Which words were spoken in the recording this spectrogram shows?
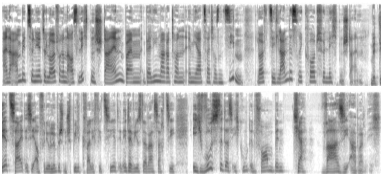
eine ambitionierte Läuferin aus Liechtenstein. Beim Berlin-Marathon im Jahr 2007 läuft sie Landesrekord für Liechtenstein. Mit der Zeit ist sie auch für die Olympischen Spiele qualifiziert. In Interviews danach sagt sie, ich wusste, dass ich gut in Form bin. Tja, war sie aber nicht.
